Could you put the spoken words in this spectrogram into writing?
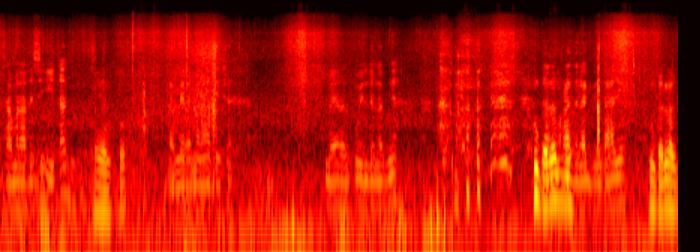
Kasama natin si Ethan. Ayan po. Cameraman natin siya. Viral po yung dalag niya. Dalag. Makadalag din tayo. Dalag.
